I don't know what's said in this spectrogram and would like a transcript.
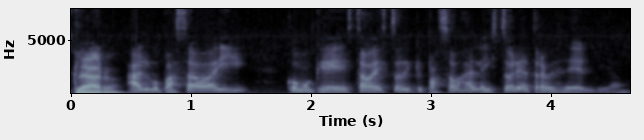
claro, algo pasaba ahí, como que estaba esto de que pasabas a la historia a través de él, digamos.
